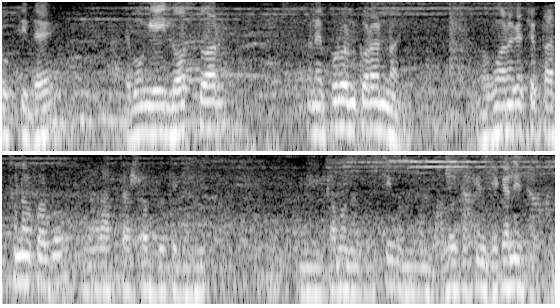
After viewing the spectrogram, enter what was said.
শক্তি দেয়। এবং এই লস তো আর মানে পূরণ করার নয়। ভগবানের কাছে প্রার্থনা করব ওনার আত্মার সদ্গতি যেন আমি কামনা করছি ভালো থাকেন, যেখানেই থাকুন।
